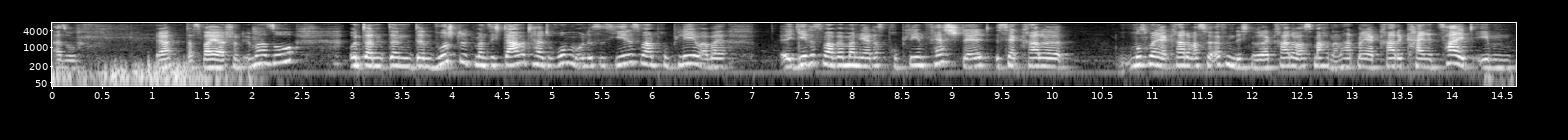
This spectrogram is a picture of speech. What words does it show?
also ja, das war ja schon immer so. Und dann, dann, dann wurstelt man sich damit halt rum und es ist jedes Mal ein Problem, aber äh, jedes Mal, wenn man ja das Problem feststellt, ist ja gerade, muss man ja gerade was veröffentlichen oder gerade was machen, dann hat man ja gerade keine Zeit, eben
